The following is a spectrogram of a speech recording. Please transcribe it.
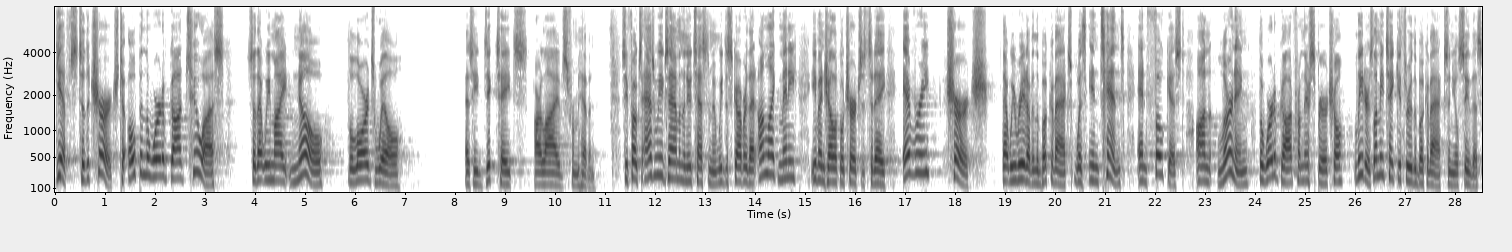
gifts to the church to open the Word of God to us so that we might know the Lord's will as he dictates our lives from heaven. See, folks, as we examine the New Testament, we discover that unlike many evangelical churches today, every church that we read of in the book of Acts was intent and focused on learning the Word of God from their spiritual leaders. Let me take you through the book of Acts and you'll see this.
